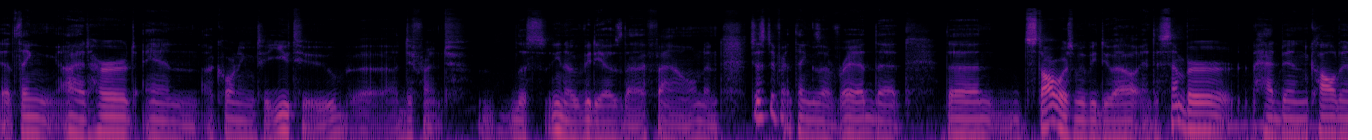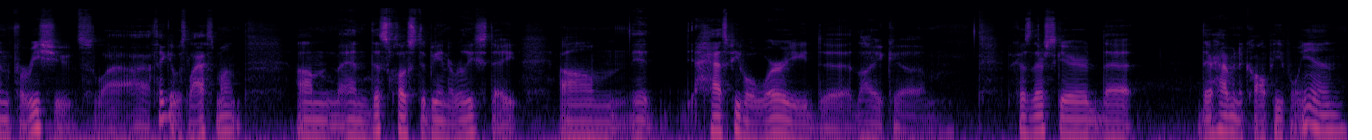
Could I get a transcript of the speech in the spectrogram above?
a thing I had heard, and according to YouTube, uh, different this you know videos that I found, and just different things I've read that the Star Wars movie due out in December had been called in for reshoots. I think it was last month, um, and this close to being a release date, um, it has people worried, uh, like um, because they're scared that they're having to call people in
